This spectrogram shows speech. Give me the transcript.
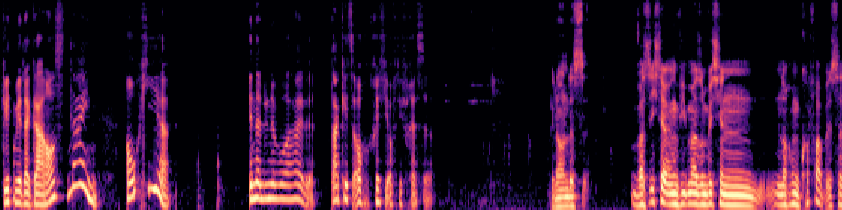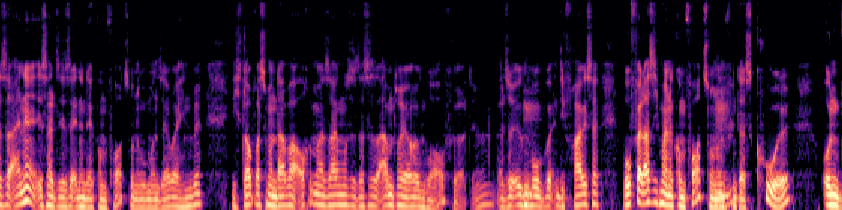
geht mir der Chaos. Nein, auch hier, in der Lüneburger Heide. Da geht es auch richtig auf die Fresse. Genau, und das was ich da irgendwie immer so ein bisschen noch im Kopf habe, ist das eine, ist halt dieses Ende der Komfortzone, wo man selber hin will. Ich glaube, was man dabei auch immer sagen muss, ist, dass das Abenteuer auch irgendwo aufhört. Ja? Also irgendwo, mhm. die Frage ist ja, wo verlasse ich meine Komfortzone mhm. und finde das cool? Und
